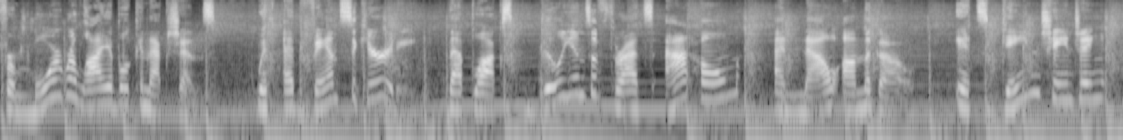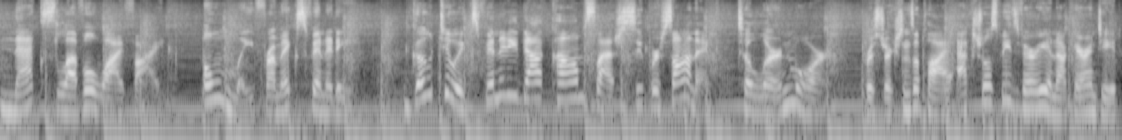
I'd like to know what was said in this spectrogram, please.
for more reliable connections. With advanced security that blocks billions of threats at home and now on the go. It's game changing, next level Wi Fi, only from Xfinity. Go to xfinity.com slash supersonic to learn more. Restrictions apply. Actual speeds vary and not guaranteed.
